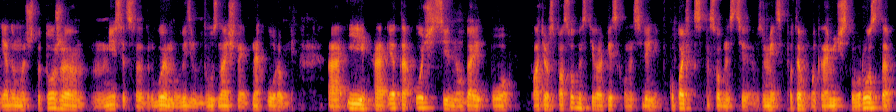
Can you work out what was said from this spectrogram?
я думаю, что тоже месяц-другой мы увидим двузначные уровни. А, и это очень сильно ударит по платежеспособности европейского населения, покупательской способности, разумеется, по темпам экономического роста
